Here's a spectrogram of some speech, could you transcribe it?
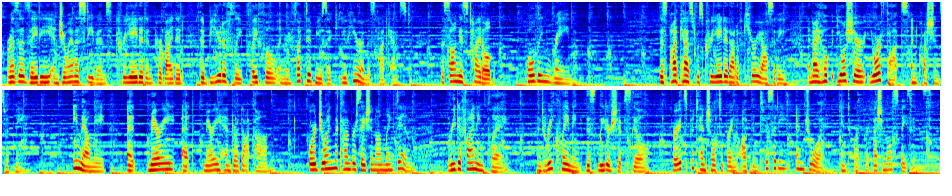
Reza Zaidi and Joanna Stevens created and provided the beautifully playful and reflective music you hear in this podcast. The song is titled Holding Rain. This podcast was created out of curiosity, and I hope you'll share your thoughts and questions with me. Email me at mary at maryhendra.com or join the conversation on LinkedIn, redefining play and reclaiming this leadership skill for its potential to bring authenticity and joy into our professional spaces.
